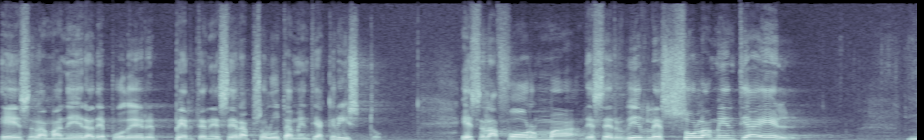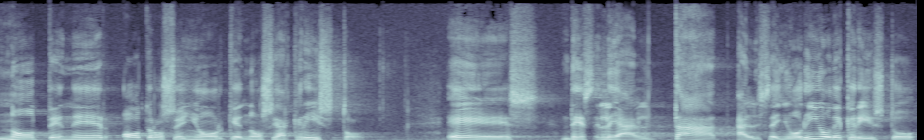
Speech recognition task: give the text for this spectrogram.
es la manera de poder pertenecer absolutamente a Cristo. Es la forma de servirle solamente a Él. No tener otro Señor que no sea Cristo. Es deslealtad al señorío de Cristo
